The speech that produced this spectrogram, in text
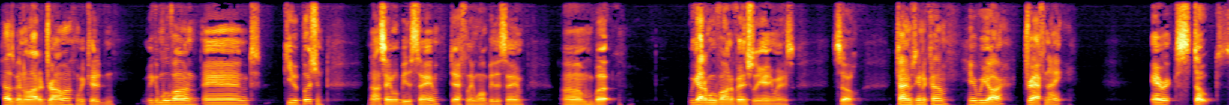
has been a lot of drama. We could we could move on and keep it pushing. Not saying we'll be the same. Definitely won't be the same. Um, but we got to move on eventually, anyways. So time's gonna come. Here we are, draft night. Eric Stokes,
